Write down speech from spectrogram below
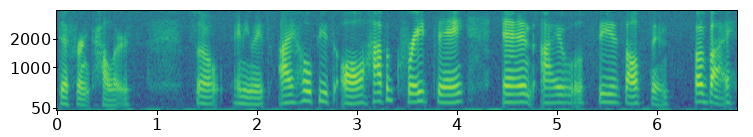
different colors. So anyways, I hope you all have a great day and I will see you all soon. Bye-bye.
